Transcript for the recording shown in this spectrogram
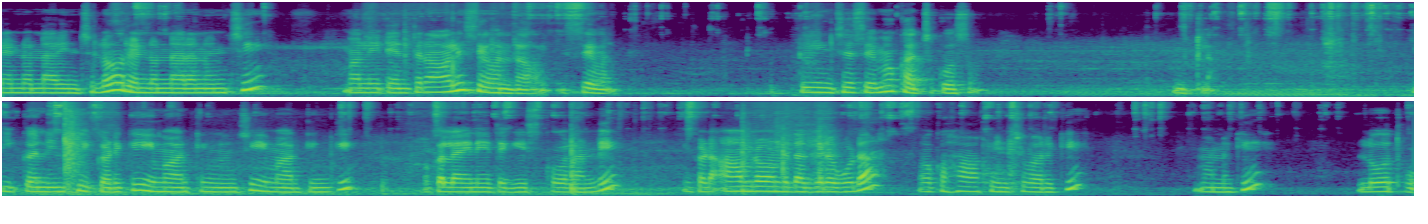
రెండున్నర ఇంచులో రెండున్నర నుంచి మళ్ళీ టెన్త్ రావాలి సెవెన్ రావాలి సెవెన్. టూ ఇంచెస్ ఏమో ఖర్చు కోసం. ఇట్లా. ఇక్కడ నుంచి ఇక్కడికి ఈ మార్కింగ్ నుంచి ఈ మార్కింగ్కి ఒక లైన్ అయితే గీసుకోవాలండి. ఇక్కడ ఆమ్ రౌండ్ దగ్గర కూడా ఒక హాఫ్ ఇంచ్ వరకు మనకి లోతు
